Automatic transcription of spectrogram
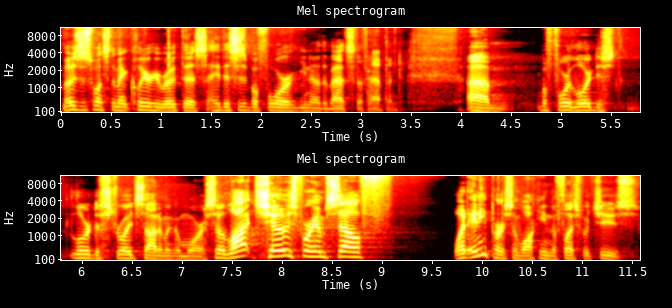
Moses wants to make clear, he wrote this. Hey, this is before, you know, the bad stuff happened. Um, before Lord, Lord destroyed Sodom and Gomorrah. So Lot chose for himself what any person walking in the flesh would choose.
